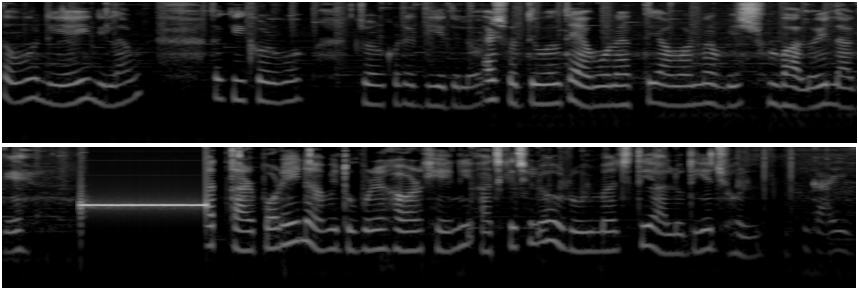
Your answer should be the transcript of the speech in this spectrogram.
তবু নিয়েই নিলাম। তো কি করব? জোর করে দিয়ে দিল। আর সত্যি বলতে এমন আত্মীয় আমার না বেশ ভালোই লাগে। আর তারপরেই না আমি দুপুরের খাবার খেয়ে নিই। আজকে ছিল রুই মাছ দিয়ে আলু দিয়ে ঝোল। গাইজ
